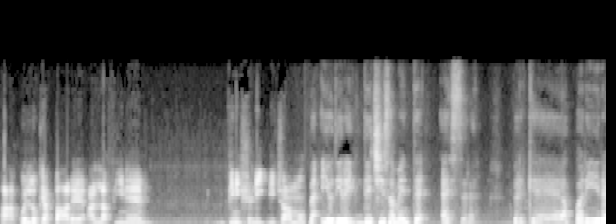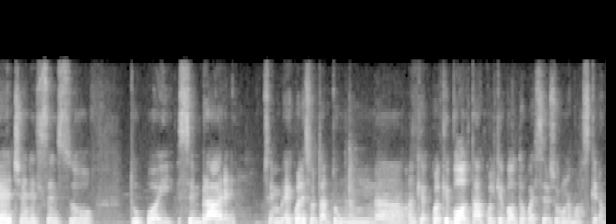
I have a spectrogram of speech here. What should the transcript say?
a quello che appare fare alla fine finisce lì diciamo. Beh io direi decisamente essere perché apparire cioè nel senso tu puoi sembrare sembra, e quella è soltanto una anche qualche volta qualche volta può essere solo una maschera.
